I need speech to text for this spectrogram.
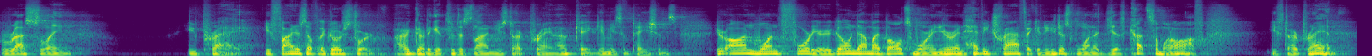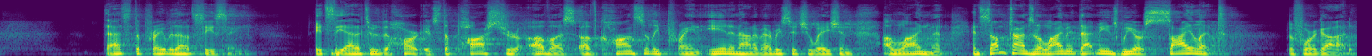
wrestling, you pray. You find yourself at the grocery store, I got to get through this line. You start praying, okay, give me some patience. You're on 140 or you're going down by Baltimore and you're in heavy traffic and you just want to just cut someone off. You start praying. That's the pray without ceasing. It's the attitude of the heart. It's the posture of us of constantly praying in and out of every situation, alignment. And sometimes in alignment, that means we are silent before God.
